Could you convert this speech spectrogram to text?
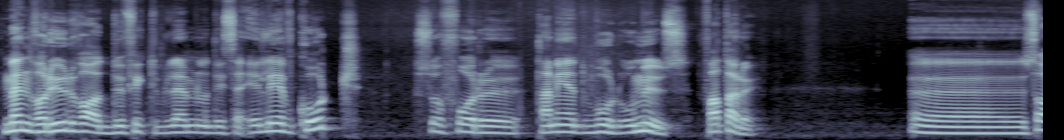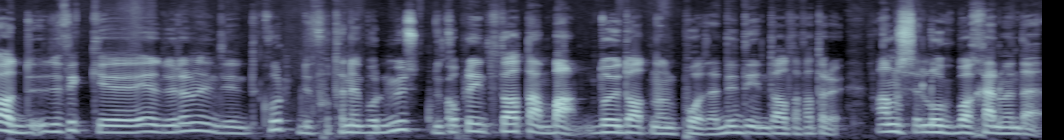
Men vad du gjorde var att du fick typ lämna ditt så här, elevkort. Så får du tangentbord och mus. Fattar du? Eh, så du, du fick, uh, du lämnar in ditt kort, du får ta ner bordmus, du kopplar in till datan, bam, då är datan på, så det är din data, fattar du? Annars låg bara skärmen där.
